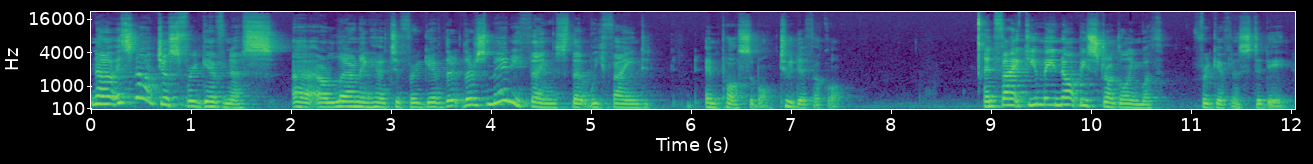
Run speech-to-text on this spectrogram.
Now, it's not just forgiveness uh, or learning how to forgive. There, there's many things that we find impossible, too difficult. In fact, you may not be struggling with forgiveness today.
